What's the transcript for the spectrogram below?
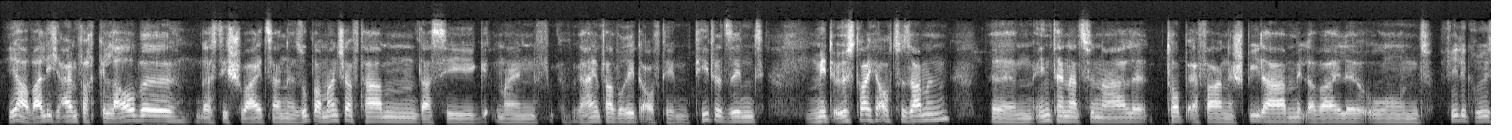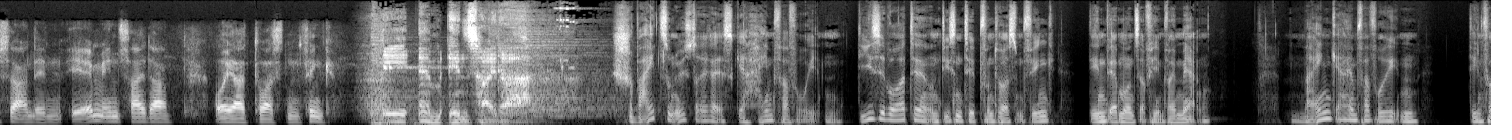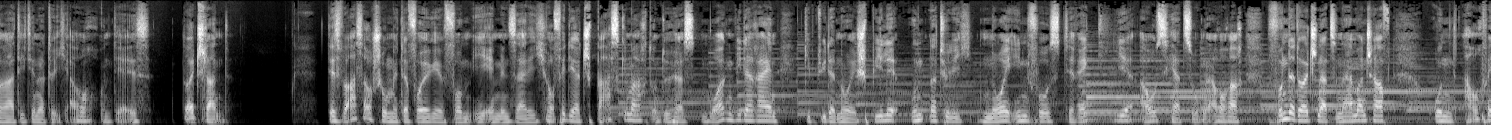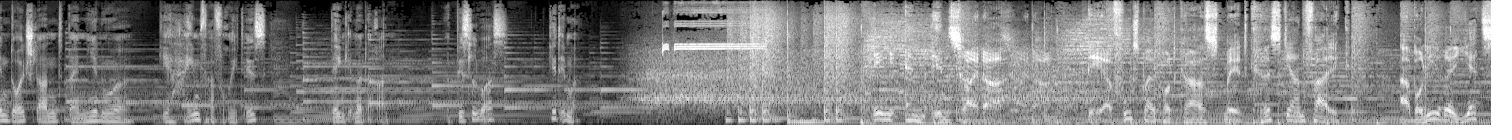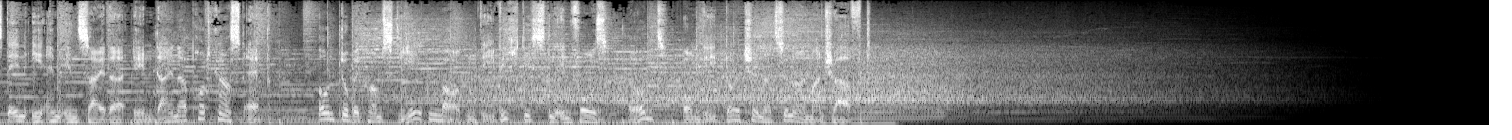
Ja, weil ich einfach glaube, dass die Schweiz eine super Mannschaft haben, dass sie mein Geheimfavorit auf den Titel sind, mit Österreich auch zusammen. Ähm, internationale, top erfahrene Spieler haben mittlerweile und viele Grüße an den EM-Insider, euer Thorsten Fink. EM Insider. Schweiz und Österreich als Geheimfavoriten. Diese Worte und diesen Tipp von Thorsten Fink, den werden wir uns auf jeden Fall merken. Mein Geheimfavoriten, den verrate ich dir natürlich auch und der ist Deutschland. Das war's auch schon mit der Folge vom EM Insider. Ich hoffe, dir hat Spaß gemacht und du hörst morgen wieder rein. Gibt wieder neue Spiele und natürlich neue Infos direkt hier aus Herzogenaurach von der deutschen Nationalmannschaft. Und auch wenn Deutschland bei mir nur Geheimfavorit ist, denk immer daran. Ein bisschen was geht immer. EM Insider. Der Fußballpodcast mit Christian Falk. Abonniere jetzt den EM Insider in deiner Podcast-App und du bekommst jeden Morgen die wichtigsten Infos rund um die deutsche Nationalmannschaft.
